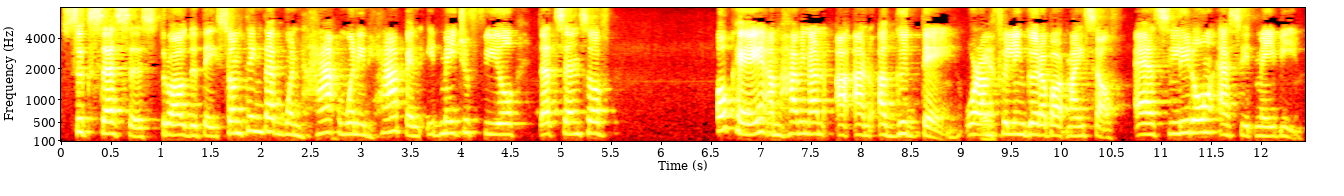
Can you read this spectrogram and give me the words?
successes throughout the day. Something that when ha- when it happened, it made you feel that sense of okay, I'm having an, a, a good day or I'm feeling good about myself as little as it may be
